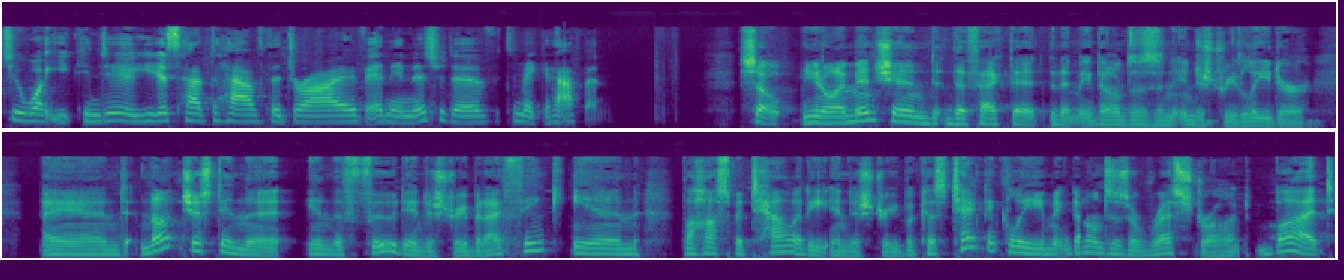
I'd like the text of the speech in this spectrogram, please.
to what you can do. You just have to have the drive and the initiative to make it happen. So, you know, I mentioned the fact that, that McDonald's is an industry leader and not just in the in the food industry, but I think in the hospitality industry because technically McDonald's is a restaurant, but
